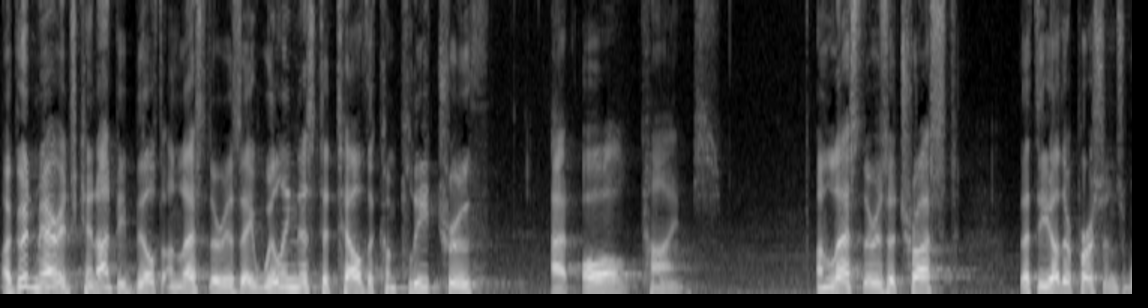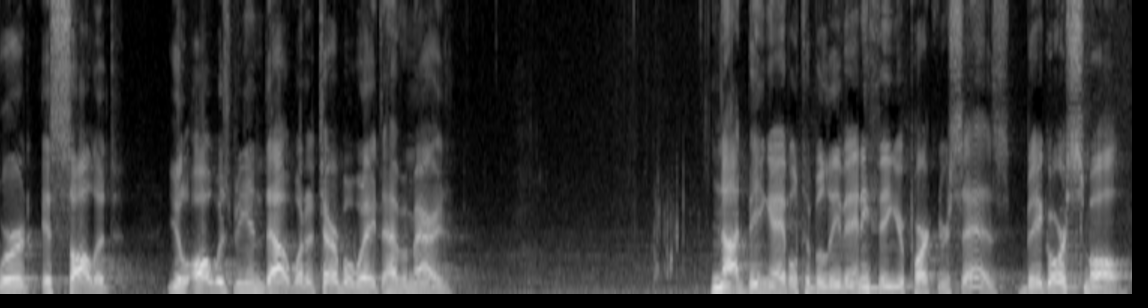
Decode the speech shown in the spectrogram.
A good marriage cannot be built unless there is a willingness to tell the complete truth at all times. Unless there is a trust that the other person's word is solid, you'll always be in doubt. What a terrible way to have a marriage. Not being able to believe anything your partner says, big or small.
